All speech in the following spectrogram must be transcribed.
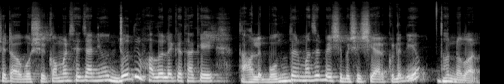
সেটা অবশ্যই কমেন্টসে জানিও। যদি ভালো লেগে থাকে তাহলে বন্ধুদের মাঝে বেশি বেশি শেয়ার করে দিও। ধন্যবাদ।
